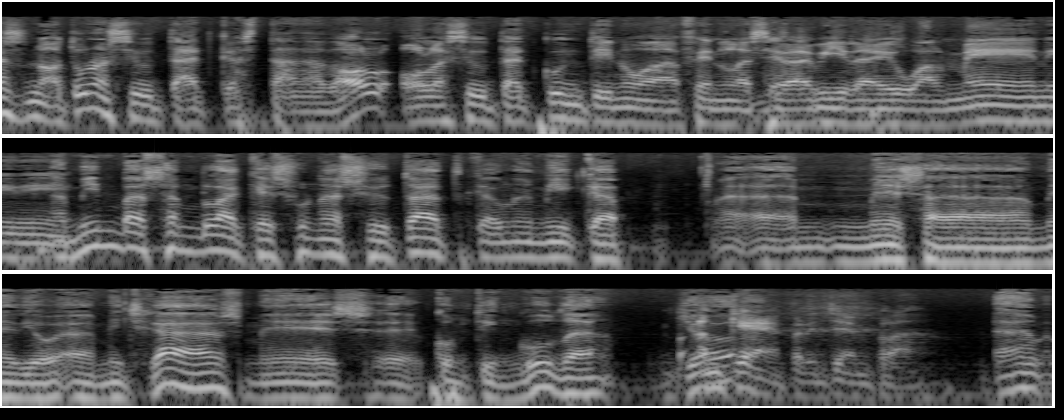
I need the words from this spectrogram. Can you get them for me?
Es nota una ciutat que està de dol o la ciutat continua fent la seva vida igualment? I... A mi em va semblar que és una ciutat que una mica eh, més a, medio, a mig gas, més eh, continguda. Amb què, per exemple? amb,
